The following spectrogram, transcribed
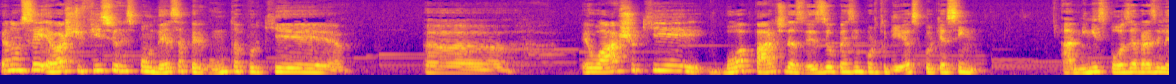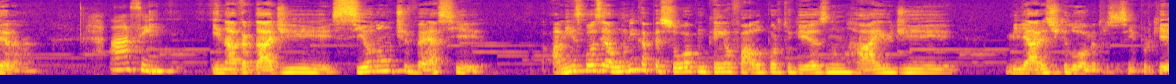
Eu não sei, eu acho difícil responder essa pergunta porque uh, eu acho que boa parte das vezes eu penso em português, porque assim, a minha esposa é brasileira, né? Ah, sim. E, na verdade, se eu não tivesse a minha esposa é a única pessoa com quem eu falo português num raio de milhares de quilômetros, assim, porque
